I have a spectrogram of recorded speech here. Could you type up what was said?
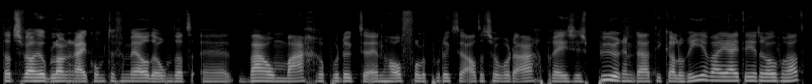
dat is wel heel belangrijk om te vermelden, omdat waarom magere producten en halfvolle producten altijd zo worden aangeprezen, is puur inderdaad die calorieën waar jij het eerder over had.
